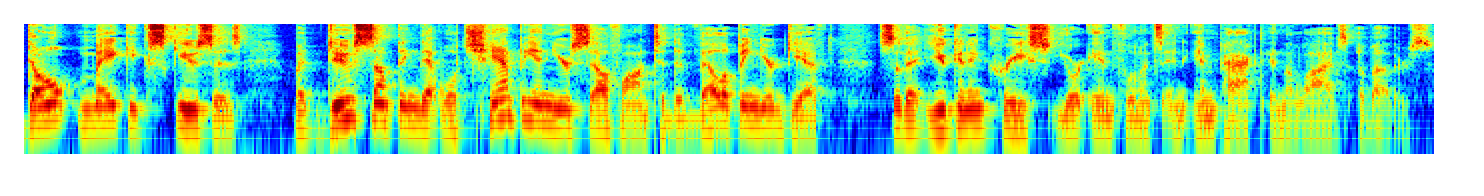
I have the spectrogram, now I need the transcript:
don't make excuses but do something that will champion yourself on to developing your gift so that you can increase your influence and impact in the lives of others.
